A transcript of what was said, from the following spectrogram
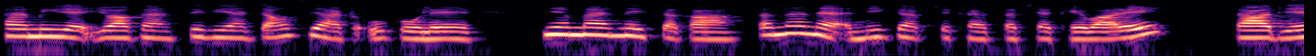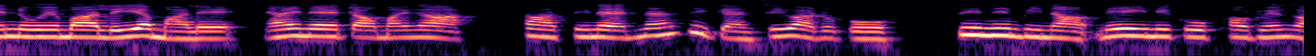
ဖမ်းမိတဲ့ရွာကန်စီရီယန်ကျောင်းဆရာတအုပ်ကိုလည်းညှဉ်းပန်းနှိပ်စက်ကတနက်နဲ့အနိကပြစ်ခတ်တပ်ဖြတ်ခဲ့ပါတယ်။ ဒါအပြင်နိုဝင်ဘာ4ရက်မှာလည်းညိုင်းနယ်တောင်ပိုင်းကတာစင်းနဲ့နှမ်းစီကန်ကျေးရွာတို့ကိုစီးနှင်းပြီးနောက်နေအိမ်တွေကိုဖောက်ထွင်းက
